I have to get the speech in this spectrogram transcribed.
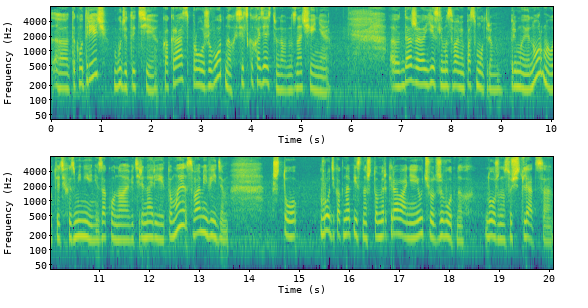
Э, Так вот, речь будет идти как раз про животных сельскохозяйственного назначения. Э, Даже если мы с вами посмотрим прямые нормы вот этих изменений закона о ветеринарии, то мы с вами видим, что вроде как написано, что маркирование и учет животных должен осуществляться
